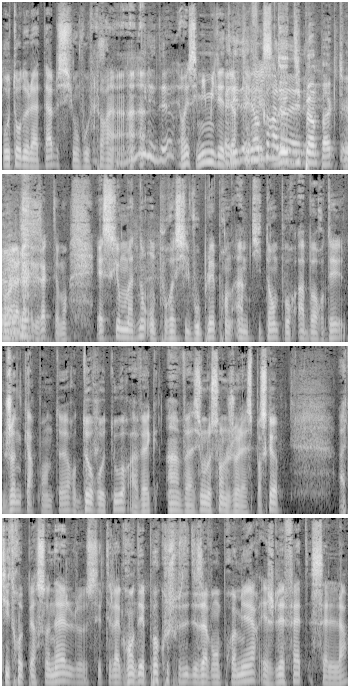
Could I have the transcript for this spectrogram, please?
Autour de la table, si on vous fera un... un- Mimi Leder Oui, c'est Mimi Leder. Elle qui elle est encore de Deep Impact ouais. Voilà, exactement. Est-ce que maintenant on pourrait, s'il vous plaît, prendre un petit temps pour aborder John Carpenter? De retour avec Invasion Los Angeles. Parce que À titre personnel, c'était la grande époque où je faisais des avant-premières et je l'ai faite celle-là.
